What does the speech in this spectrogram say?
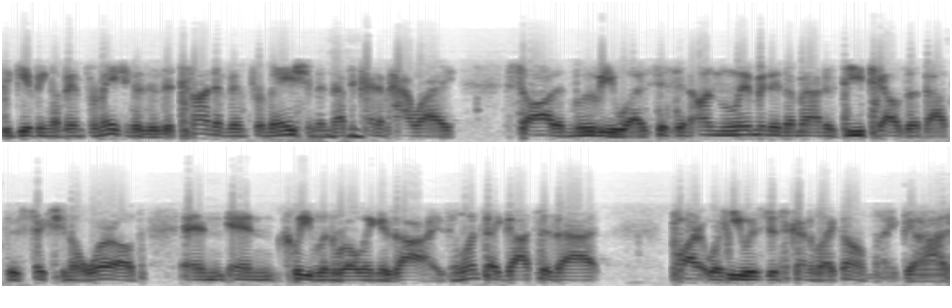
the giving of information because there's a ton of information, and that's kind of how I saw the movie was just an unlimited amount of details about this fictional world and and Cleveland rolling his eyes. And once I got to that part where he was just kind of like, "Oh my God,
